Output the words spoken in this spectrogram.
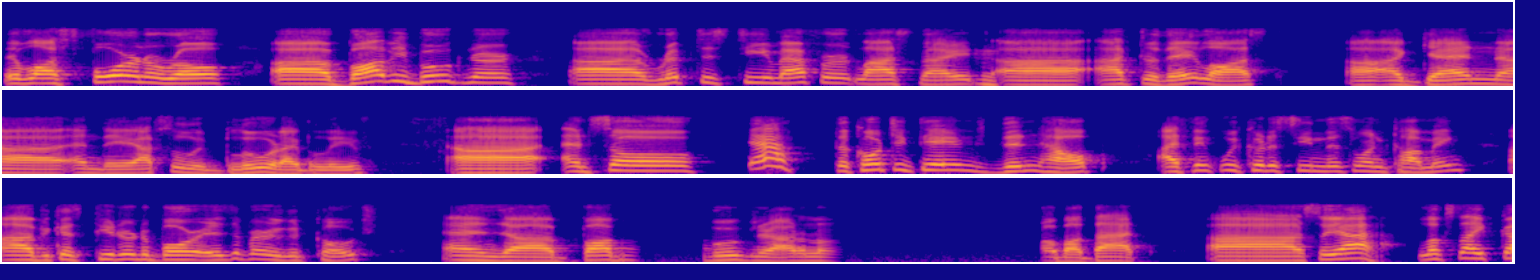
They've lost four in a row. Uh, Bobby Boughner uh, ripped his team effort last night hmm. uh, after they lost uh, again, uh, and they absolutely blew it, I believe. Uh, and so, yeah, the coaching team didn't help. I think we could have seen this one coming uh, because Peter DeBoer is a very good coach, and uh, Bob Boughner, I don't know about that. Uh, so yeah, looks like uh,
